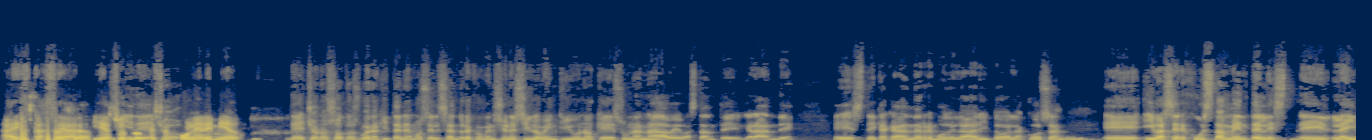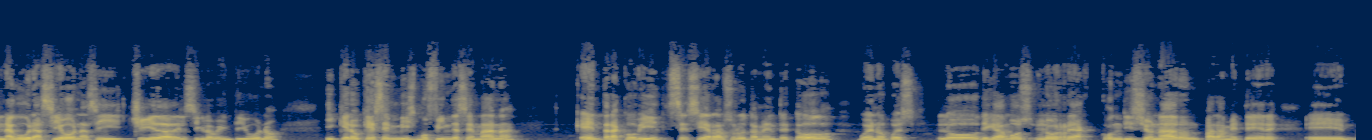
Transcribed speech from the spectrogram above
a escasear y eso es lo que se pone de miedo. De hecho, nosotros, bueno, aquí tenemos el Centro de Convenciones Siglo XXI, que es una nave bastante grande, este, que acaban de remodelar y toda la cosa. Eh, iba a ser justamente eh, la inauguración así chida del siglo XXI y creo que ese mismo fin de semana entra COVID, se cierra absolutamente todo. Bueno, pues lo digamos, lo reacondicionaron para meter, eh,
